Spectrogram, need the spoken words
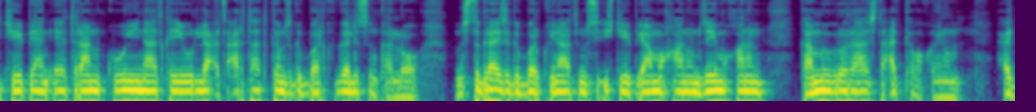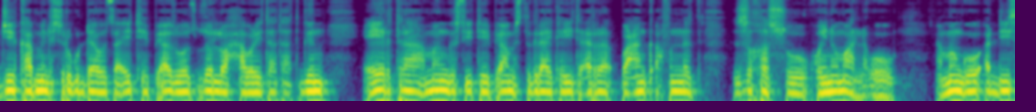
ኢትዮጵያን ኤርትራን ኲናት ከይውላዕ ጻዕርታት ከም ዝግበር ክገልጽ እንከሎ፣ ምስ ትግራይ ዝግበር ኲናት ምስ ኢትዮጵያ ምዃኑን ዘይምዃኑን ካብ ምብርህራህ ዝተዓቀበ ኮይኑ፣ ሕጂ ካብ ሚኒስትሪ ጉዳይ ወጻኢ ኢትዮጵያ ዝወጹ ዘለዉ ሓበሬታታት ግን ኤርትራ መንግስቲ ኢትዮጵያ ምስ ትግራይ ከይትዕረቕ ብዓንቃፍነት ዝኸሱ ኮይኖም ኣለዉ። ኣብ መንጎ ኣዲስ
